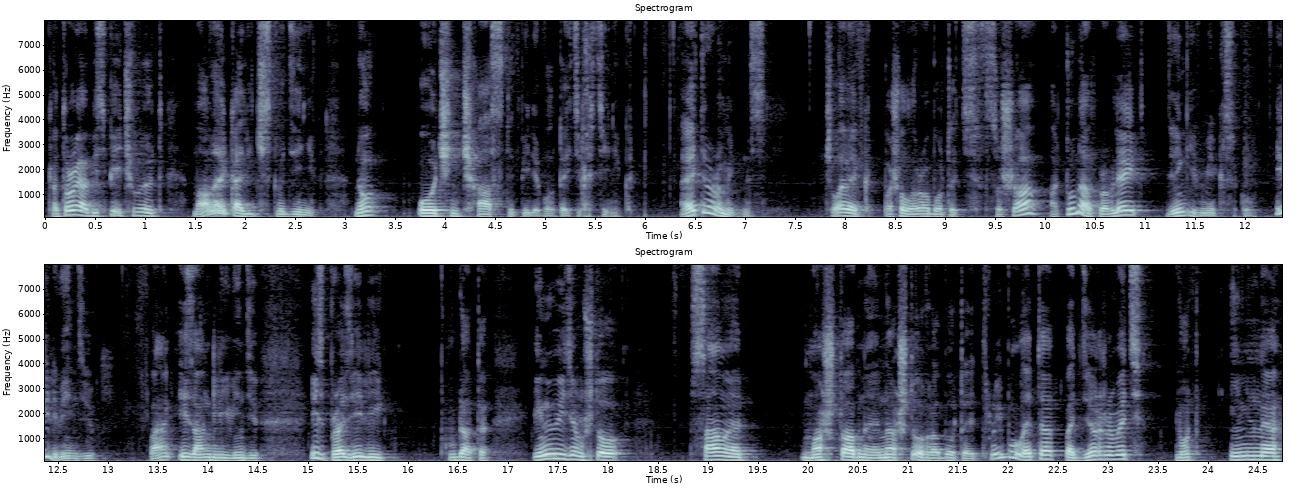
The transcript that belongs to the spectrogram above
которые обеспечивают малое количество денег, но очень частый перевод этих денег. А это remittance. Человек пошел работать в США, оттуда отправляет деньги в Мексику или в Индию, из Англии в Индию, из Бразилии куда-то. И мы видим, что самое масштабное, на что работает Ripple, это поддерживать вот именно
